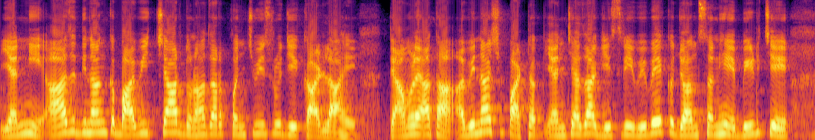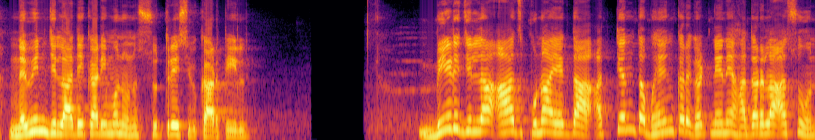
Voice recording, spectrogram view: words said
यांनी आज दिनांक बावीस चार दोन हजार पंचवीस रोजी काढला आहे. त्यामुळे आता अविनाश पाठक यांच्या जागी श्री विवेक जॉन्सन हे बीडचे नवीन जिल्हाधिकारी म्हणून सूत्रे स्वीकारतील. बीड जिल्हा आज पुन्हा एकदा अत्यंत भयंकर घटनेने हादरला असून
